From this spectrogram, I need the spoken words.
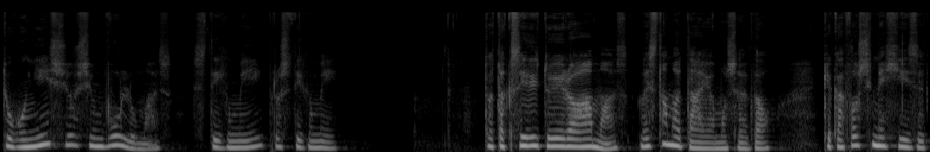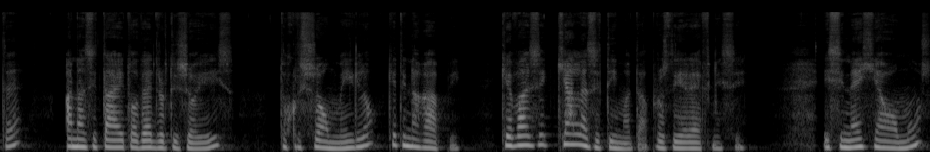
του γνήσιου συμβούλου μας, στιγμή προς στιγμή. Το ταξίδι του ήρωά μας δεν σταματάει όμως εδώ και καθώς συνεχίζεται αναζητάει το δέντρο της ζωής, το χρυσό μήλο και την αγάπη και βάζει κι άλλα ζητήματα προς διερεύνηση. Η συνέχεια όμως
